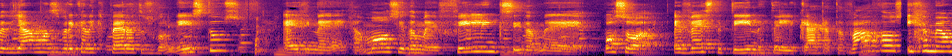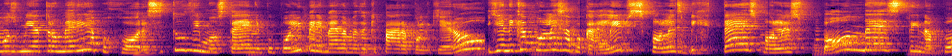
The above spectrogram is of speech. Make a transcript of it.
παιδιά μας βρήκαν εκεί πέρα τους γονείς τους. Έγινε χαμός, είδαμε feelings, είδαμε πόσο ευαίσθητη είναι τελικά κατά βάθος. Είχαμε όμως μια τρομερή αποχώρηση του Δημοσθένη που πολύ περιμέναμε εδώ και πάρα πολύ καιρό. Γενικά πολλές αποκαλύψεις, πολλές μπιχτές, πολλές πόντες. Τι να πω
